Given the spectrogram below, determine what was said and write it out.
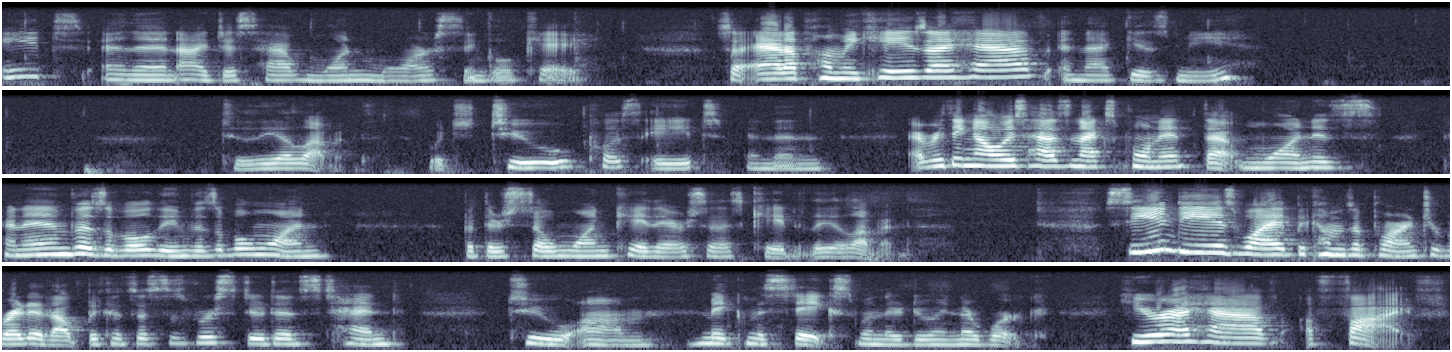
8, and then I just have one more single k. So add up how many k's I have, and that gives me to the 11th, which 2 plus 8, and then everything always has an exponent. That 1 is kind of invisible, the invisible 1, but there's still 1 k there, so that's k to the 11th. C and D is why it becomes important to write it out, because this is where students tend to um, make mistakes when they're doing their work. Here I have a 5.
